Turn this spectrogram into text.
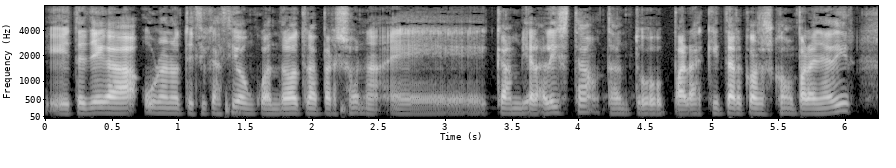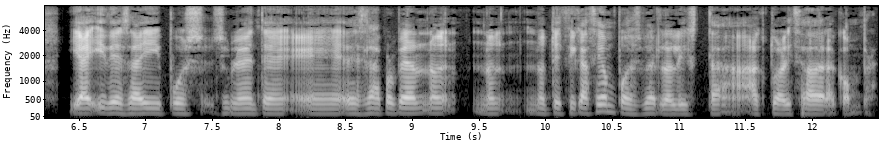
y te llega una notificación cuando la otra persona eh, cambia la lista, tanto para quitar cosas como para añadir, y, ahí, desde ahí, pues simplemente eh, desde la propia notificación puedes ver la lista actualizada de la compra.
